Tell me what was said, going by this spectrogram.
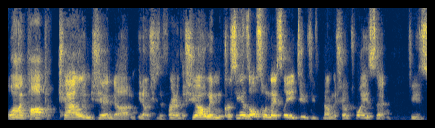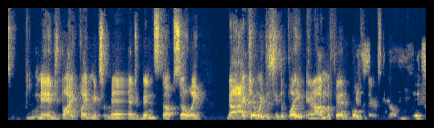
lollipop challenge, and um, you know she's a friend of the show. And Christina's also a nice lady too. She's been on the show twice, and she's being managed by Fight Mixer Management and stuff. So like, nah, I can't wait to see the fight. And I'm a fan of both of theirs. So. It's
